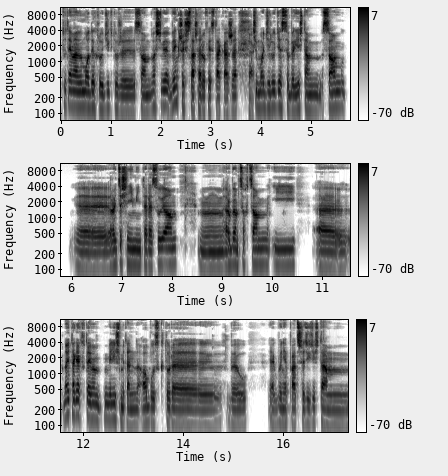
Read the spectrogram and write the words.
tutaj mamy młodych ludzi, którzy są, właściwie większość slasherów jest taka, że tak. ci młodzi ludzie sobie gdzieś tam są, rodzice się nimi interesują, mm, robią co chcą i no i tak jak tutaj mieliśmy ten obóz, który był jakby nie patrzeć gdzieś tam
